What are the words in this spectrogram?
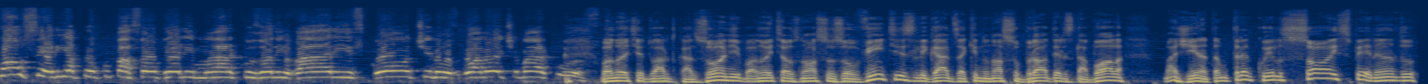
qual seria a preocupação dele, Marcos Olivares? Conte-nos. Boa noite, Marcos. Boa noite, Eduardo Casoni. Boa noite aos nossos ouvintes ligados aqui no nosso Brothers da Bola. Imagina, estamos tranquilos, só esperando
